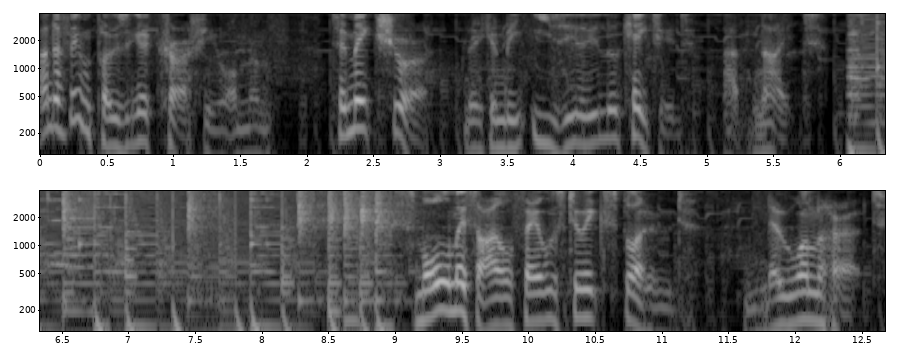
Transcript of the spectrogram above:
and of imposing a curfew on them to make sure they can be easily located at night. Small missile fails to explode. no one hurt.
